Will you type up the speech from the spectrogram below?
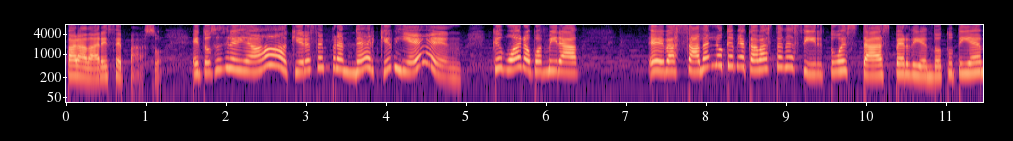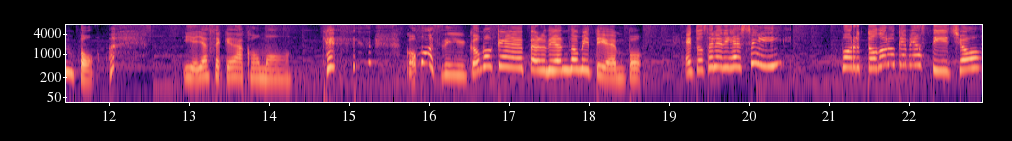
para dar ese paso? Entonces le dije, ah, ¿quieres emprender? ¡Qué bien! ¡Qué bueno! Pues mira, eh, basada en lo que me acabas de decir, tú estás perdiendo tu tiempo. Y ella se queda como, ¿qué? ¿Cómo así? ¿Cómo que perdiendo mi tiempo? Entonces le dije, sí, por todo lo que me has dicho,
